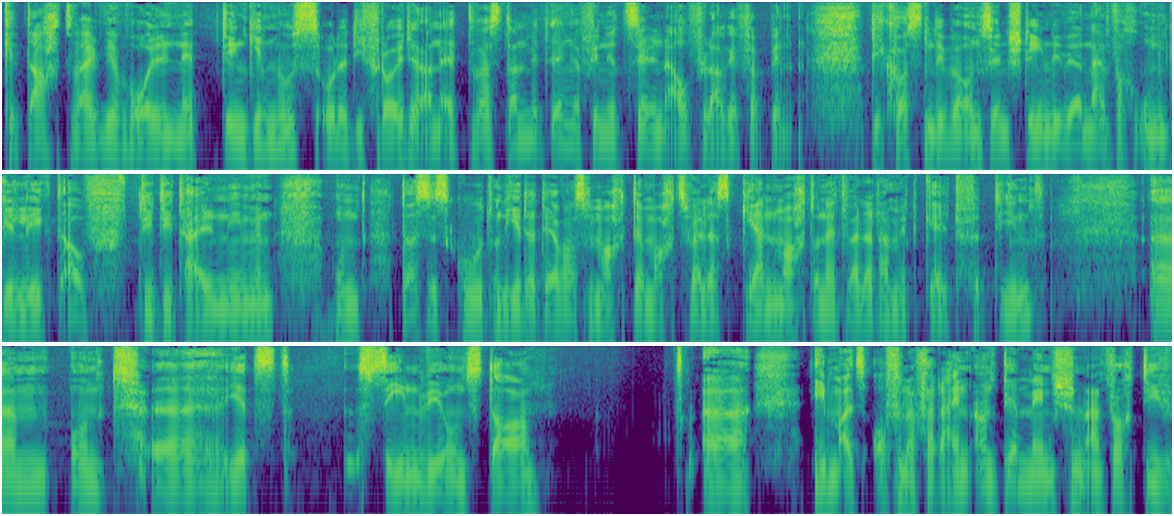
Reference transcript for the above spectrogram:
gedacht, weil wir wollen nicht den Genuss oder die Freude an etwas dann mit einer finanziellen Auflage verbinden. Die Kosten, die bei uns entstehen, die werden einfach umgelegt auf die, die teilnehmen und das ist gut. Und jeder, der was macht, der macht es, weil er es gern macht und nicht, weil er damit Geld verdient. Ähm, und äh, jetzt sehen wir uns da äh, eben als offener Verein an, der Menschen einfach die,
